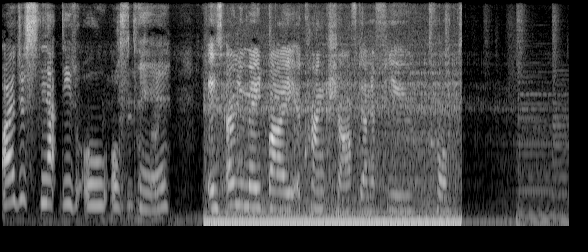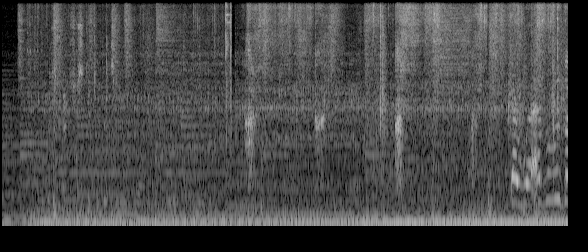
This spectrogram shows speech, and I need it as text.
I just snapped these all off there. It's only made by a crankshaft and a few cogs. There's some extra sticky bits in as well. Go wherever we go.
